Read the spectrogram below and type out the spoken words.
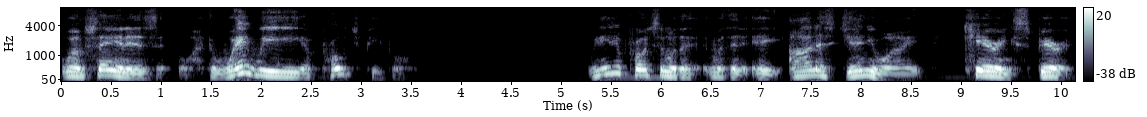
what I'm saying is the way we approach people, we need to approach them with a with an a honest, genuine, caring spirit.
